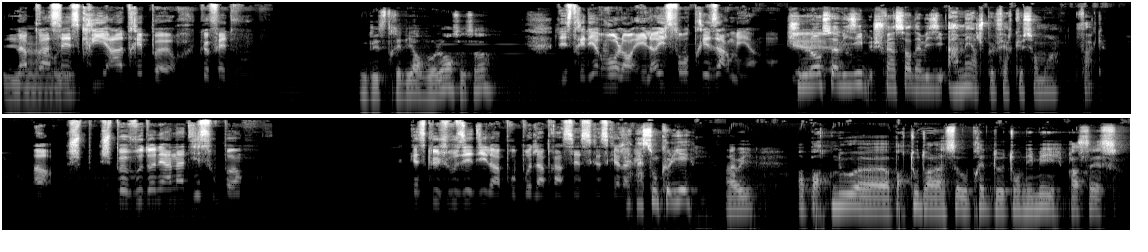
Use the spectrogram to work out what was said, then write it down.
La euh, princesse crie a très peur. Que faites-vous? Oui. Des strélières volants, c'est ça? Les Astrélir volants. Et là, ils sont très armés. Hein. Donc, Je le euh, lance invisible, je fais un sort d'invisible. Ah merde, je peux le faire que sur moi. Fuck. Alors, je, je peux vous donner un indice ou pas? Qu'est-ce que je vous ai dit là à propos de la princesse? Qu'est-ce qu'elle avait Ah, son collier Ah oui. Emporte-nous, euh, emporte-nous dans la, auprès de ton aimé, princesse.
